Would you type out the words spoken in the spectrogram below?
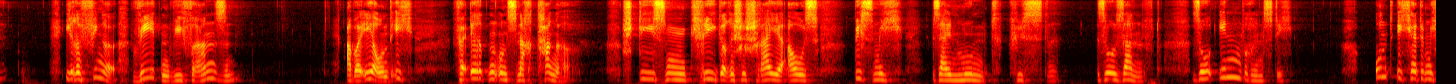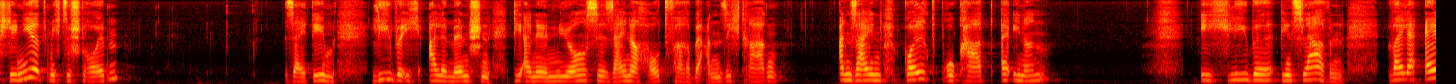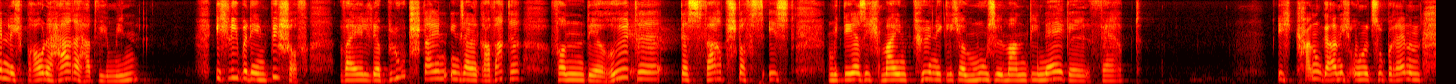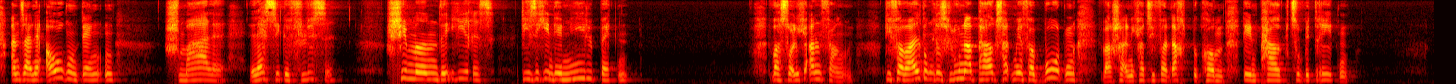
Ihre Finger wehten wie Fransen. Aber er und ich verirrten uns nach Tanger, stießen kriegerische Schreie aus, bis mich sein Mund küsste, so sanft, so inbrünstig. Und ich hätte mich geniert, mich zu sträuben, Seitdem liebe ich alle Menschen, die eine Nuance seiner Hautfarbe an sich tragen, an sein Goldbrokat erinnern. Ich liebe den Slawen, weil er ähnlich braune Haare hat wie Min. Ich liebe den Bischof, weil der Blutstein in seiner Krawatte von der Röte des Farbstoffs ist, mit der sich mein königlicher Muselmann die Nägel färbt. Ich kann gar nicht ohne zu brennen an seine Augen denken. Schmale, lässige Flüsse, schimmernde Iris, die sich in den Nil betten. Was soll ich anfangen? Die Verwaltung des Lunaparks hat mir verboten, wahrscheinlich hat sie Verdacht bekommen, den Park zu betreten.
